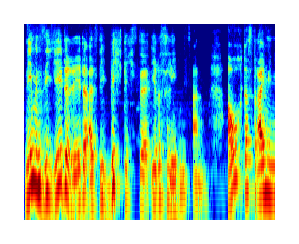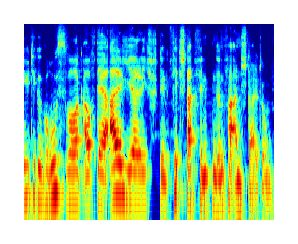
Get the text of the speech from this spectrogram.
Nehmen Sie jede Rede als die wichtigste Ihres Lebens an. Auch das dreiminütige Grußwort auf der alljährlich stattfindenden Veranstaltung.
